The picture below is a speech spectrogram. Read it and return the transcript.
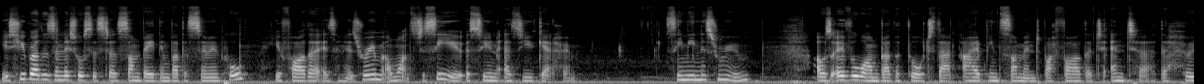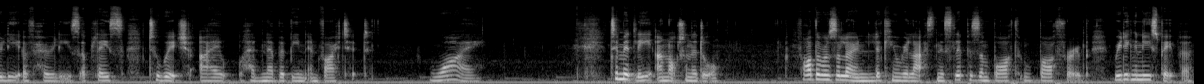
Your two brothers and little sister are sunbathing by the swimming pool. Your father is in his room and wants to see you as soon as you get home. See me in his room? I was overwhelmed by the thought that I had been summoned by Father to enter the Holy of Holies, a place to which I had never been invited. Why? Timidly, I knocked on the door. Father was alone, looking relaxed in his slippers and bath- bathrobe, reading a newspaper.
